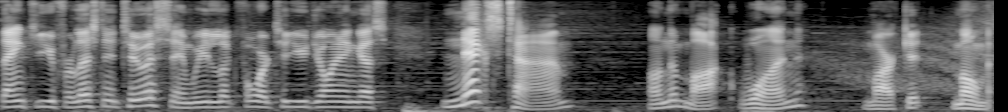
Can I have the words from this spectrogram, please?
thank you for listening to us, and we look forward to you joining us next time on the Mach 1 Market Moment.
